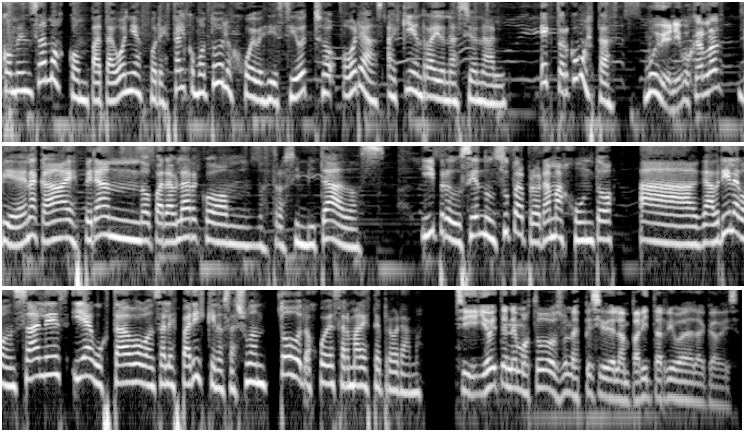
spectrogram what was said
Comenzamos con Patagonia Forestal como todos los jueves 18 horas aquí en Radio Nacional. Héctor, ¿cómo estás? Muy bien, ¿y vos, Carla? Bien, acá esperando para hablar con nuestros invitados y produciendo un super programa junto a Gabriela González y a Gustavo González París que nos ayudan todos los jueves a armar este programa. Sí, y hoy tenemos todos una especie de lamparita arriba de la cabeza.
